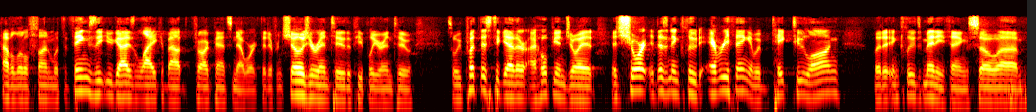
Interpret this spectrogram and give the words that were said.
have a little fun with the things that you guys like about Frog Pants Network, the different shows you're into, the people you're into. So we put this together. I hope you enjoy it. It's short. It doesn't include everything. It would take too long, but it includes many things. So um,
